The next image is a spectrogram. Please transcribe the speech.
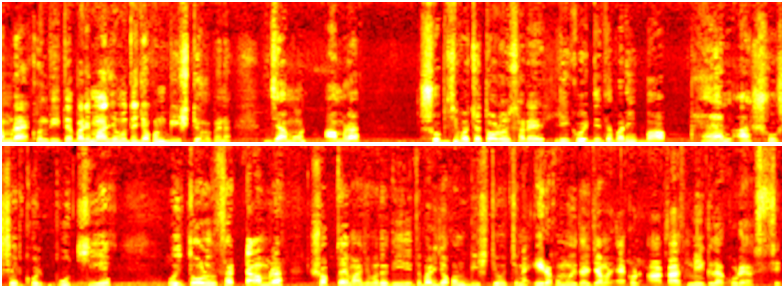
আমরা এখন দিতে পারি। মাঝে মধ্যে যখন বৃষ্টি হবে না, যেমন আমরা সবজি পচা তরল সারে লিকুইড দিতে পারি বা ফ্যান আর সর্ষের খোল পচিয়ে ওই তরল সারটা আমরা সপ্তাহে মাঝে মধ্যে দিয়ে দিতে পারি যখন বৃষ্টি হচ্ছে না এরকম ওয়েদার যেমন এখন আকাশ মেঘলা করে আসছে।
